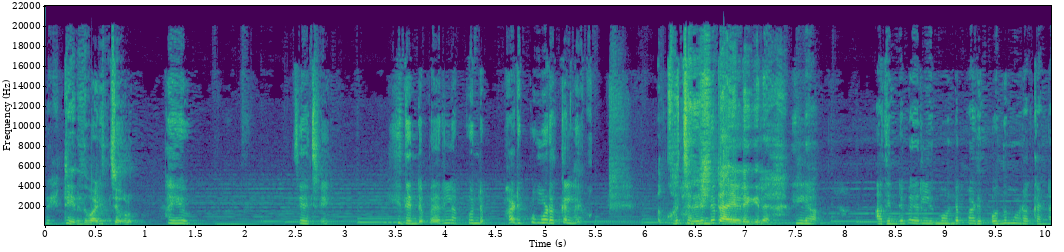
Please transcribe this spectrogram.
വീട്ടിൽ ഇരുന്ന് പഠിച്ചോളൂ. അയ്യോ ചേച്ചി ഇതിന്റെ പേരിൽ അപ്പുന്റെ പഠിപ്പ് മുടക്കല്ലേ? കൊച്ചിന് ഇഷ്ടമായില്ലെങ്കിലാ ഇല്ല അതിന്റെ പേരിൽ മോന്റെ പഠിപ്പൊന്നും മുടക്കണ്ട.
